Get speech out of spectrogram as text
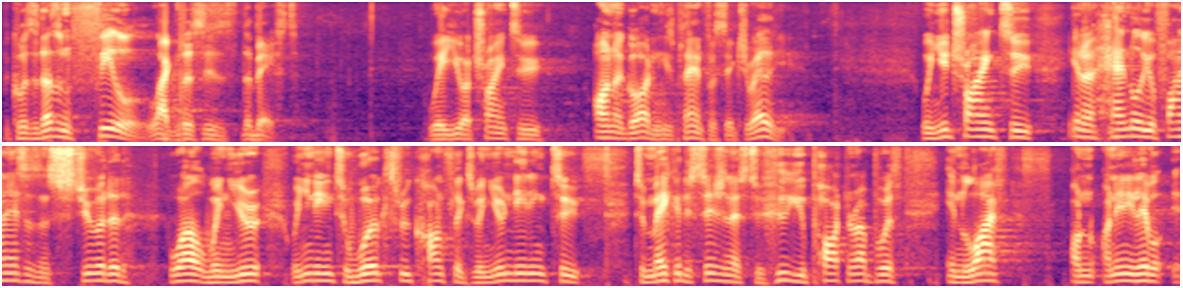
because it doesn't feel like this is the best, where you are trying to honor God and His plan for sexuality. When you're trying to you know, handle your finances and steward it well, when you're, when you're needing to work through conflicts, when you're needing to, to make a decision as to who you partner up with in life on, on any level, eh,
